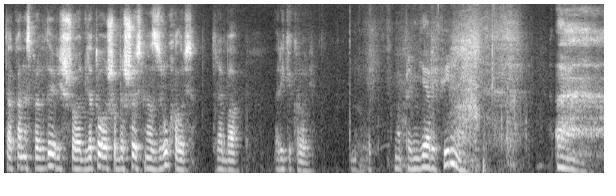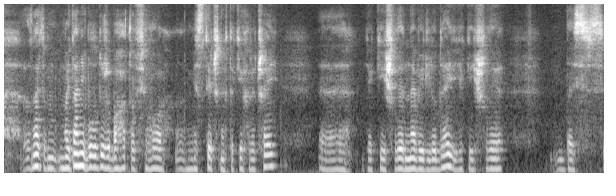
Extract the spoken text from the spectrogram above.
така несправедливість, що для того, щоб щось в нас зрухалося, треба ріки крові. На прем'єрі фільму, е, знаєте, в Майдані було дуже багато всього е, містичних таких речей, е, які йшли не від людей, які йшли десь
